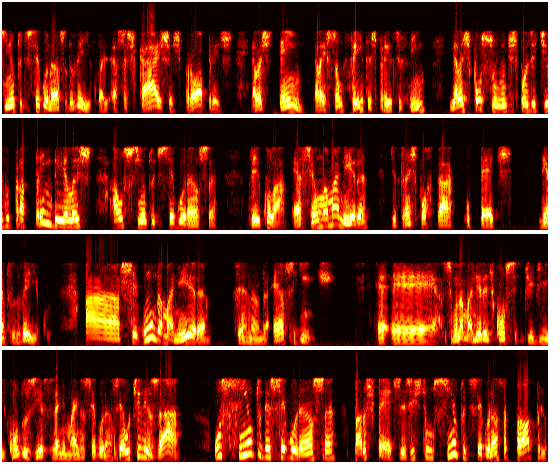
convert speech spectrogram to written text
cinto de segurança do veículo. Essas caixas próprias, elas têm, elas são feitas para esse fim e elas possuem um dispositivo para prendê-las ao cinto de segurança veicular. Essa é uma maneira de transportar o PET dentro do veículo. A segunda maneira, Fernanda, é a seguinte: é, é, a segunda maneira de, de, de conduzir esses animais na segurança é utilizar o cinto de segurança para os pets. Existe um cinto de segurança próprio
